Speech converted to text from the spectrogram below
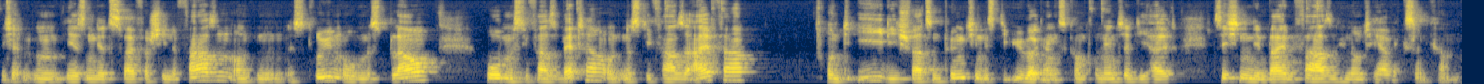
Ich, hm, hier sind jetzt zwei verschiedene Phasen, unten ist grün, oben ist blau. Oben ist die Phase Beta, unten ist die Phase Alpha. Und I, die schwarzen Pünktchen, ist die Übergangskomponente, die halt zwischen den beiden Phasen hin und her wechseln kann.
